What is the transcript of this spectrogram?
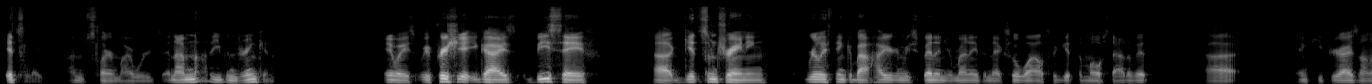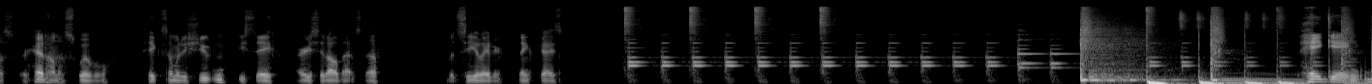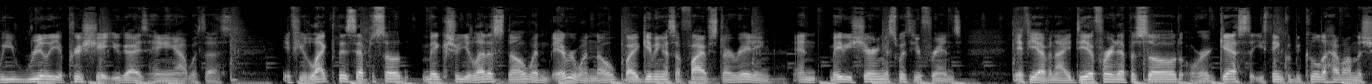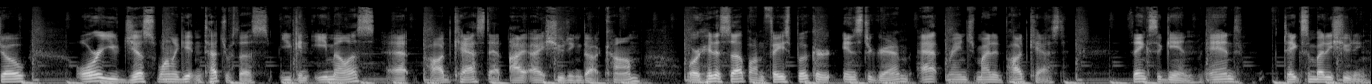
it's late. I'm slurring my words, and I'm not even drinking. Anyways, we appreciate you guys. Be safe. Uh, get some training. Really think about how you're going to be spending your money the next little while to get the most out of it. Uh, and keep your eyes on us or head on a swivel. Take somebody shooting. Be safe. I already said all that stuff. But see you later. Thanks, guys. Hey, gang, we really appreciate you guys hanging out with us. If you liked this episode, make sure you let us know and everyone know by giving us a five star rating and maybe sharing us with your friends. If you have an idea for an episode or a guest that you think would be cool to have on the show, or you just want to get in touch with us, you can email us at podcast at iishooting.com or hit us up on Facebook or Instagram at Range Minded Podcast. Thanks again, and take somebody shooting.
